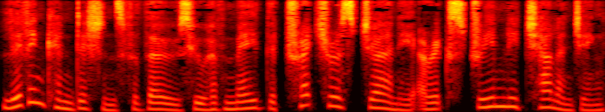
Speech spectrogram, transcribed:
Living conditions for those who have made the treacherous journey are extremely challenging,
